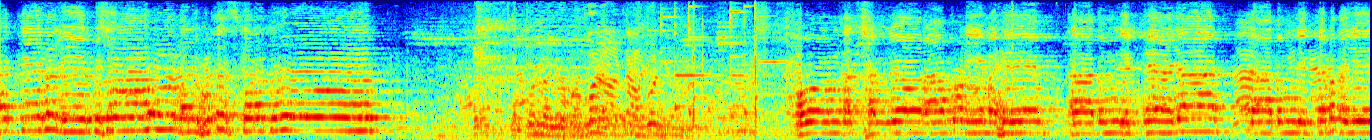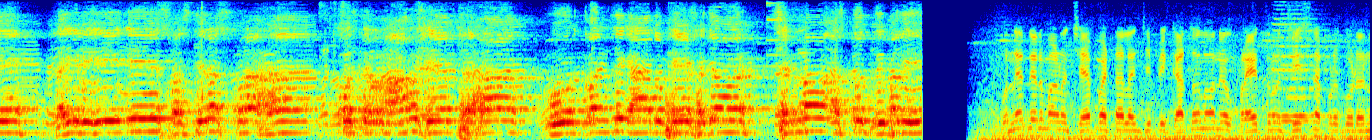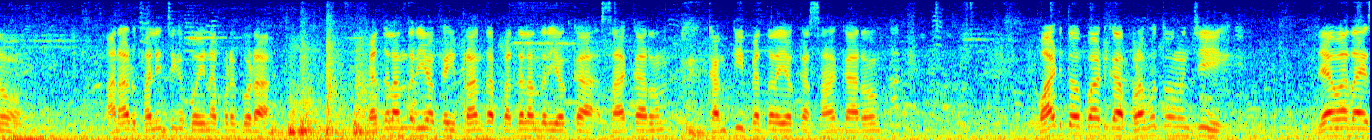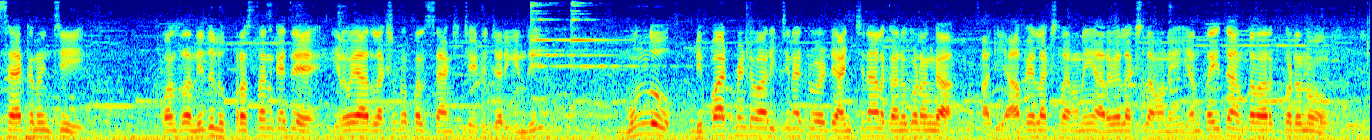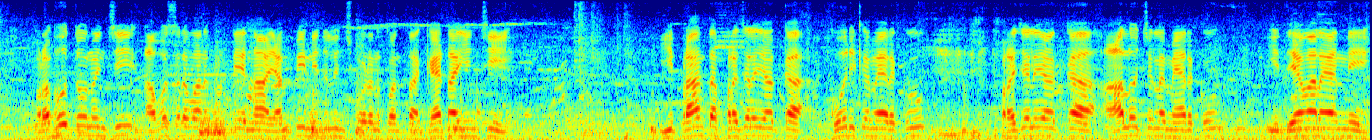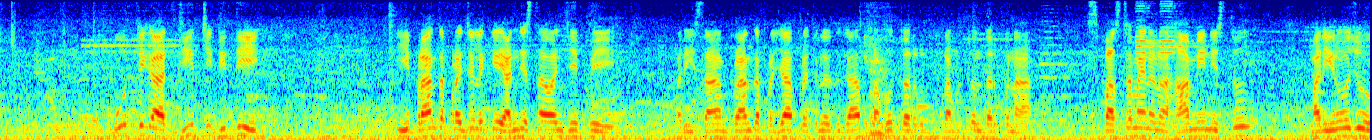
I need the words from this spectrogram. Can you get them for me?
ఓం తచ్చన్యో రావృణీమహే దాతుం యజ్ఞాయ దాతుం యజ్ఞపతయే దైవీ స్వస్తిరస్పునః స్వస్తిర్మానుషేభ్యः ఊర్ధ్వం జగాదు భేషజం చిన్నో అస్తు ద్విపదే పునర్నిర్మాణం చేపట్టాలని చెప్పి గతంలోనే ఒక ప్రయత్నం చేసినప్పుడు కూడాను ఆనాడు ఫలించకపోయినప్పుడు కూడా పెద్దలందరి యొక్క ఈ ప్రాంత పెద్దలందరి యొక్క సహకారం కమిటీ పెద్దల యొక్క సహకారం వాటితో పాటుగా ప్రభుత్వం నుంచి దేవాదాయ శాఖ నుంచి కొంత నిధులు ప్రస్తుతానికైతే ఇరవై ఆరు లక్షల రూపాయలు శాంక్షన్ చేయడం జరిగింది. ముందు డిపార్ట్మెంట్ వారు ఇచ్చినటువంటి అంచనాలకు అనుగుణంగా అది యాభై లక్షలమని అరవై లక్షలమని ఎంతైతే అంతవరకు కూడాను ప్రభుత్వం నుంచి అవసరం అనుకుంటే నా ఎంపీ నిధుల నుంచి కూడా కొంత కేటాయించి ఈ ప్రాంత ప్రజల యొక్క కోరిక మేరకు ప్రజల యొక్క ఆలోచనల మేరకు ఈ దేవాలయాన్ని పూర్తిగా తీర్చిదిద్ది ఈ ప్రాంత ప్రజలకి అందిస్తామని చెప్పి మరి ఈ ప్రాంత ప్రజాప్రతినిధులుగా ప్రభుత్వ ప్రభుత్వం తరఫున స్పష్టమైన హామీని ఇస్తూ మరి ఈరోజు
